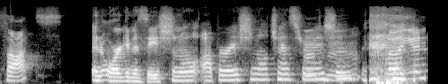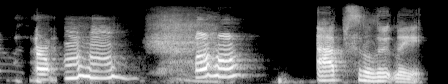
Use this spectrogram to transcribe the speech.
thoughts An organizational operational transformation. Mhm. well you know or, mhm. uh-huh Absolutely.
